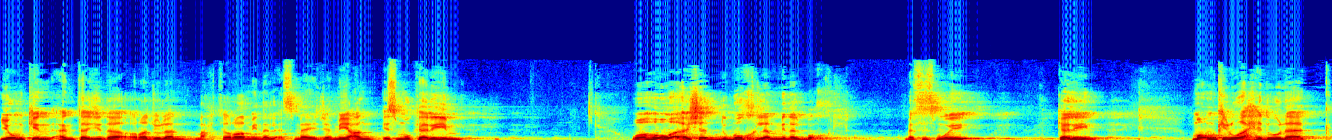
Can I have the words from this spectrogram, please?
يمكن أن تجد رجلا مع احترامنا الأسماء جميعا اسمه كريم وهو أشد بخلا من البخل. بس اسمه إيه؟ كريم. ممكن واحد هناك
